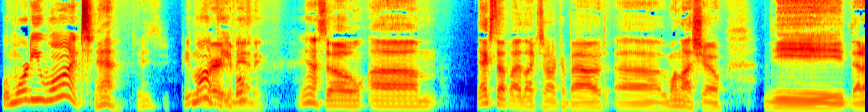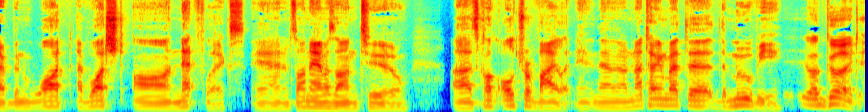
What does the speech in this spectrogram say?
what more do you want? yeah, geez, people Come on, are very people. demanding. Yeah. So um, next up, I'd like to talk about uh, one last show, the that I've been wat- I've watched on Netflix, and it's on Amazon too. Uh, it's called Ultraviolet, and I'm not talking about the the movie. Uh, good.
